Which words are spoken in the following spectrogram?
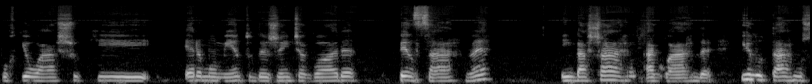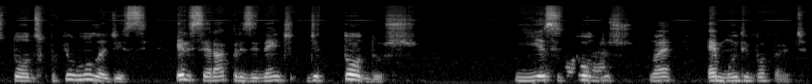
porque eu acho que era momento da gente agora pensar, não é? Em baixar a guarda e lutarmos todos, porque o Lula disse: ele será presidente de todos. E esse todos não é, é muito importante.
